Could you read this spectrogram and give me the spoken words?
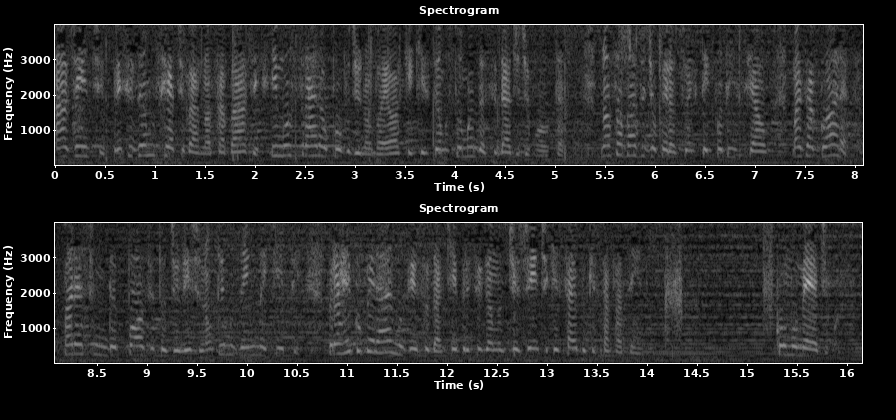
Agente, precisamos reativar nossa base e mostrar ao povo de Nova York que estamos tomando a cidade de volta. Nossa base de operações tem potencial, mas agora parece um depósito de lixo. Não temos nenhuma equipe. Para recuperarmos isso daqui, precisamos de gente que saiba o que está fazendo. Como médicos.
